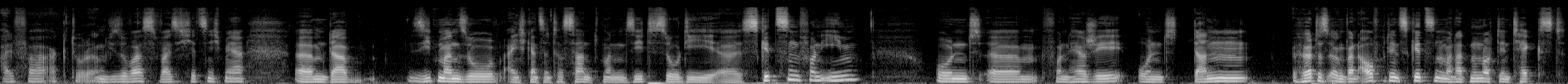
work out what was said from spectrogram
Alpha-Akte oder irgendwie sowas, weiß ich jetzt nicht mehr. Ähm, da sieht man so, eigentlich ganz interessant, man sieht so die äh, Skizzen von ihm und ähm, von Hergé und dann hört es irgendwann auf mit den Skizzen und man hat nur noch den Text.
